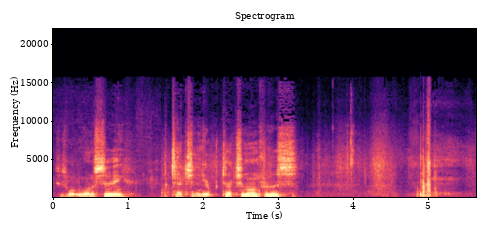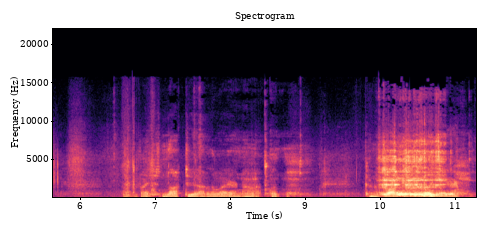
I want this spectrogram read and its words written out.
This is what we want to see. Protection here, protection on for this. If I just knocked it out of the way or not, but kind of blocking it right here.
